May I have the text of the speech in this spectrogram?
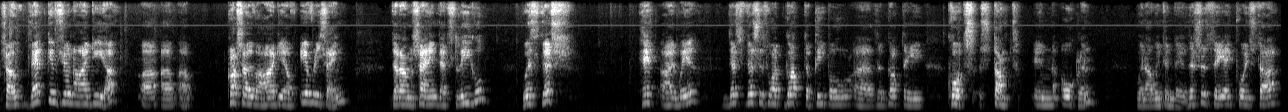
So that gives you an idea, um, a crossover idea of everything that I'm saying that's legal with this hat I wear. This, this is what got the people, uh, that got the courts stumped in Auckland when I went in there. This is the eight-point star,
